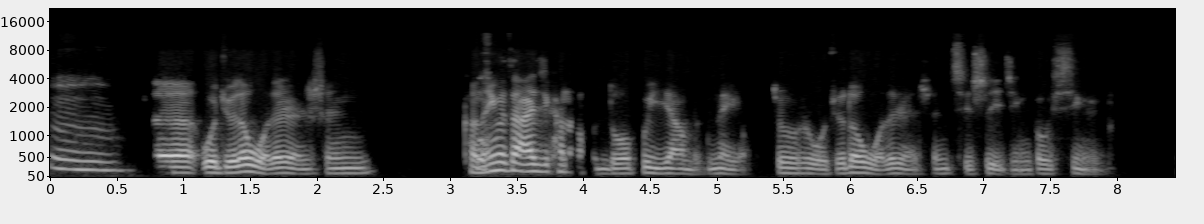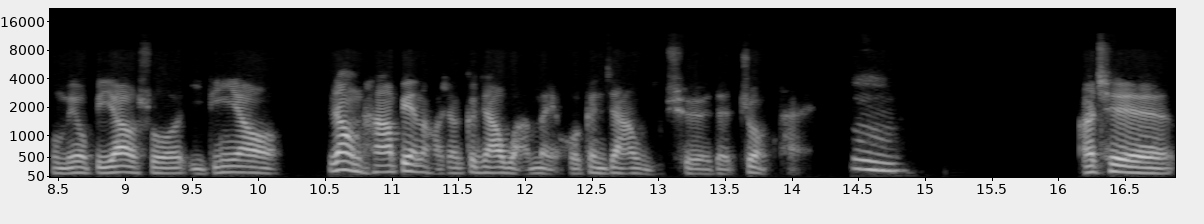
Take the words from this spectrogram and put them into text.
嗯，呃，我觉得我的人生可能因为在埃及看到很多不一样的内容，就是我觉得我的人生其实已经够幸运，我没有必要说一定要。让他变得好像更加完美或更加无缺的状态，嗯，而且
